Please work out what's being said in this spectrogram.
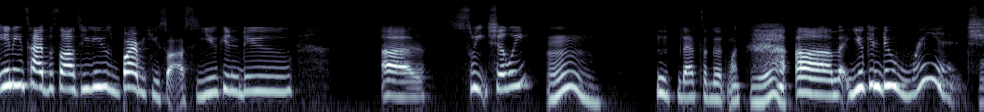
any type of sauce. You can use barbecue sauce. You can do uh, sweet chili. Mm. Mm, that's a good one. Yeah. Um, you can do ranch.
